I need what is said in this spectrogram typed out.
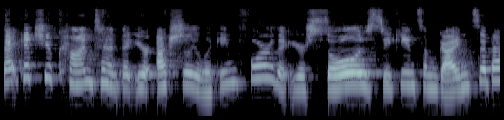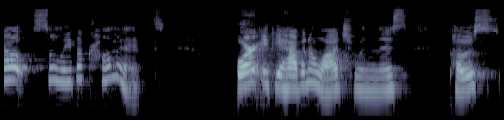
that gets you content that you're actually looking for, that your soul is seeking some guidance about. So leave a comment. Or if you happen to watch when this posts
